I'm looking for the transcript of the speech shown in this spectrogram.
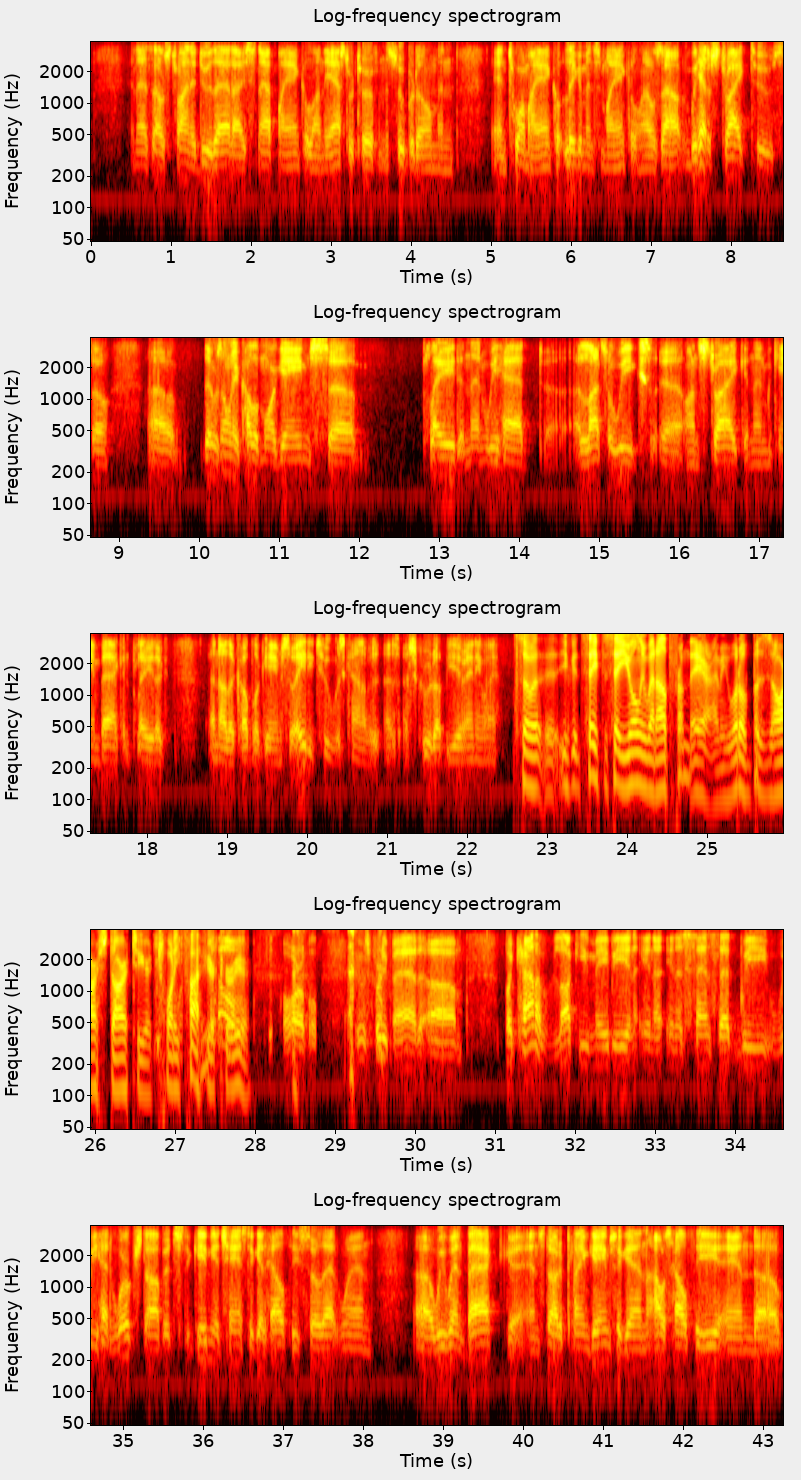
And as I was trying to do that, I snapped my ankle on the AstroTurf in the Superdome and and tore my ankle ligaments in my ankle, and I was out. And we had a strike too, so uh, there was only a couple more games uh, played, and then we had uh, lots of weeks uh, on strike, and then we came back and played a, another couple of games. So 82 was kind of a, a screwed up year anyway. So uh, you could safe to say you only went up from there. I mean, what a bizarre start to your 25 year no, career. Horrible. it was pretty bad. Um, but kind of lucky maybe in in a in a sense that we we had work stoppage that gave me a chance to get healthy so that when uh, we went back and started playing games again. I was healthy and uh,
